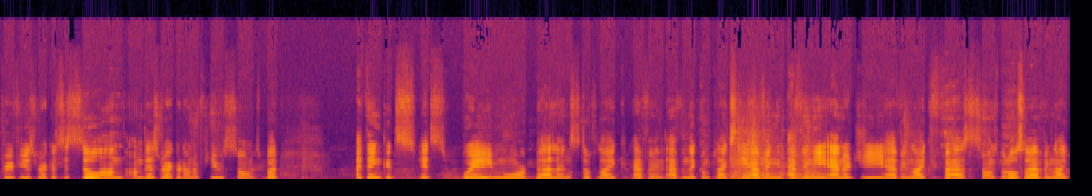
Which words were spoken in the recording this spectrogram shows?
previous records. It's still on, on this record on a few songs, but I think it's it's way more balanced of like having having the complexity, having having the energy, having like fast songs, but also having like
